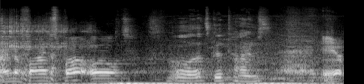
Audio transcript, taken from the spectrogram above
Trying to find spot oils. Oh, that's good times. Yep.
